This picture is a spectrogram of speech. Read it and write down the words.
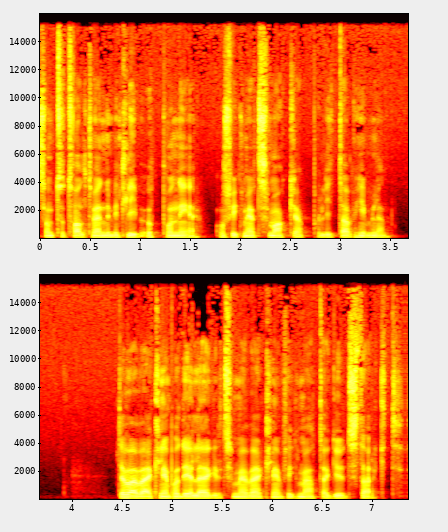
som totalt vände mitt liv upp och ner och fick mig att smaka på lite av himlen. Det var verkligen på det lägret som jag verkligen fick möta Gud starkt.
